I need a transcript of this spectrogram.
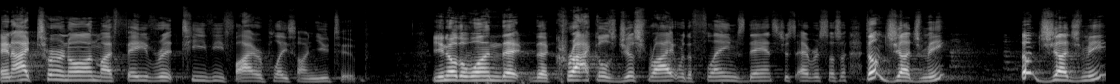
And I turn on my favorite TV fireplace on YouTube. You know, the one that the crackles just right, where the flames dance just ever so so. Don't judge me. Don't judge me.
